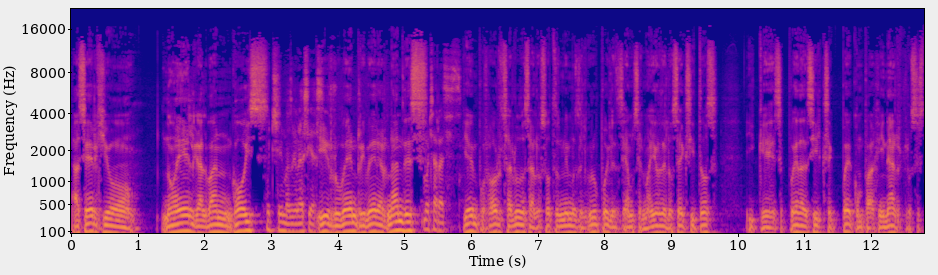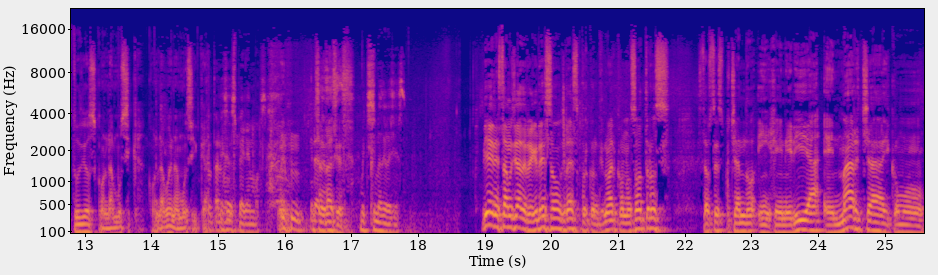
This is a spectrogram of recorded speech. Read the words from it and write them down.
a Sergio Noel Galván Gois Muchísimas gracias. y Rubén Rivera Hernández. Muchas gracias. Lleven por favor saludos a los otros miembros del grupo y les deseamos el mayor de los éxitos y que se pueda decir que se puede compaginar los estudios con la música, con la buena música. Eso Totalmente. esperemos. Bueno, muchas gracias. Muchísimas gracias. Bien, estamos ya de regreso. Gracias por continuar con nosotros. Está usted escuchando Ingeniería en Marcha y como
